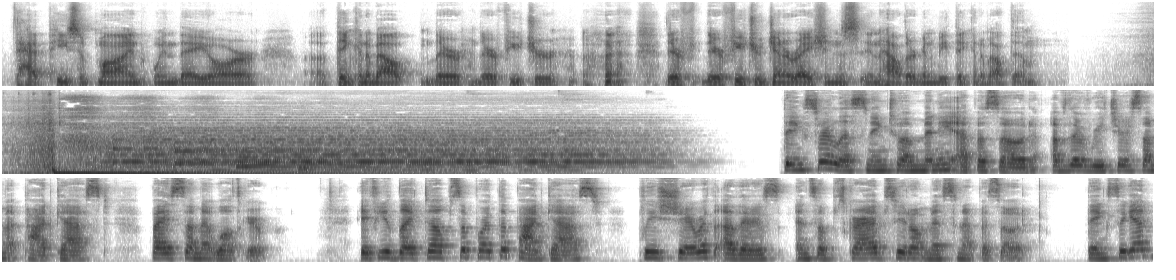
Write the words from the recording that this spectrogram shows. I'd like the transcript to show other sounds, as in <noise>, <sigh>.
have peace of mind when they are, uh, thinking about their their future <laughs> their their future generations and how they're going to be thinking about them. Thanks for listening to a mini episode of the Reach Your Summit podcast by Summit Wealth Group. If you'd like to help support the podcast, please share with others and subscribe so you don't miss an episode. Thanks again.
